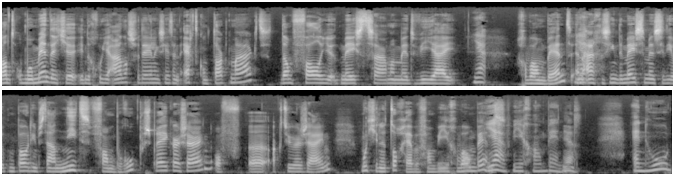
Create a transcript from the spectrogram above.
Want op het moment dat je in de goede aandachtsverdeling zit en echt contact maakt, dan val je het meest samen met wie jij ja, gewoon bent. En Ja. aangezien de meeste mensen die op een podium staan niet van beroep spreker zijn of eh, acteur zijn, moet je het toch hebben van wie je gewoon bent. ja, wie je gewoon bent. Ja. En hoe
